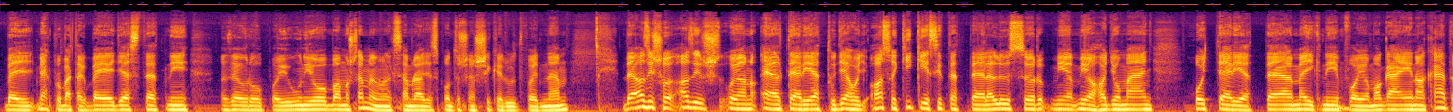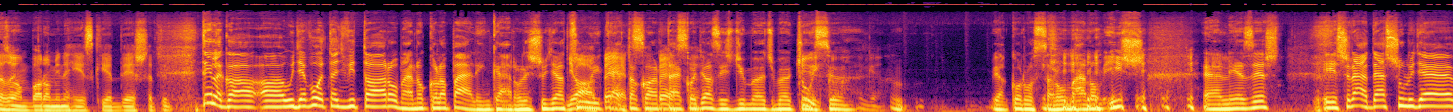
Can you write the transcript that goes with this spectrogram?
bejegy, megpróbálták bejegyeztetni az Európai Unióban. Most nem emlékszem rá, hogy ez pontosan sikerült, vagy nem. De az is, az is olyan elterjedt, ugye, hogy az, hogy ki készítette el először, mi mi a hagyomány, hogy terjedt el, melyik nép vallja magáénak, hát ez olyan baromi nehéz kérdés. Hát, Tényleg a, a, ugye volt egy vita a románokkal a pálinkáról, és ugye a Ja, cújkát persze, akarták, persze. hogy az is gyümölcsből Csújka, készül. igen. Ja, akkor rossz a románom is, elnézést. És ráadásul ugye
